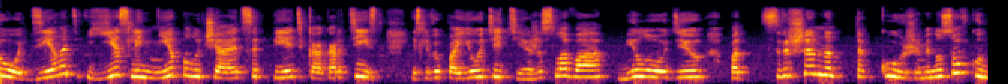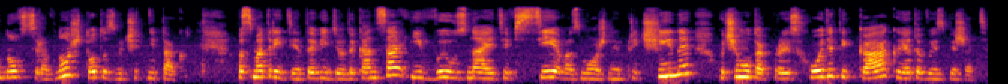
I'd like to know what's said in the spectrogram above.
что делать, если не получается петь как артист? Если вы поете те же слова, мелодию, под совершенно такую же минусовку, но все равно что-то звучит не так. Посмотрите это видео до конца, и вы узнаете все возможные причины, почему так происходит и как этого избежать.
